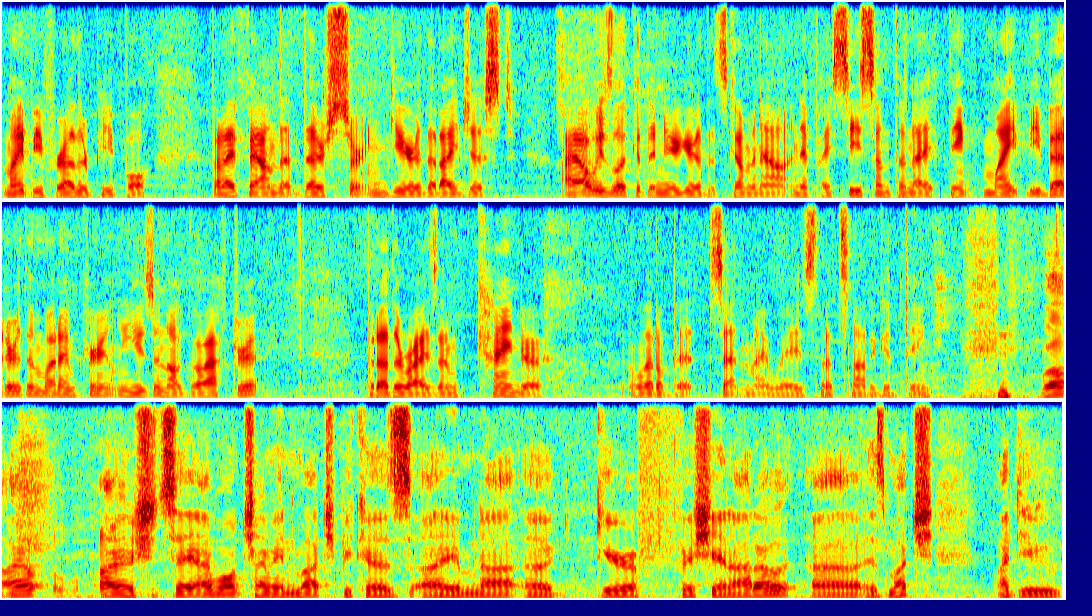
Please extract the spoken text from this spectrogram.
Might be for other people, but I found that there's certain gear that I just I always look at the new gear that's coming out, and if I see something I think might be better than what I'm currently using, I'll go after it. But otherwise, I'm kind of a little bit set in my ways. That's not a good thing. well, I I should say I won't chime in much because I am not a gear aficionado uh, as much. I do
